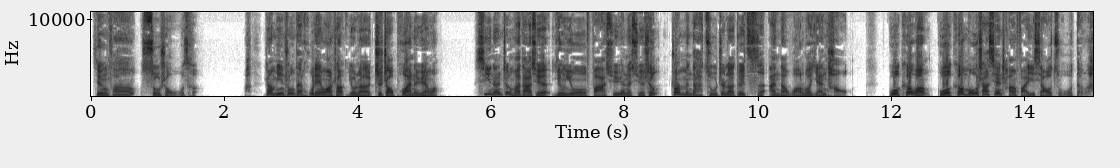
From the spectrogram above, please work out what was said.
警方束手无策，啊，让民众在互联网上有了支招破案的愿望。西南政法大学应用法学院的学生专门的组织了对此案的网络研讨，果壳网、果壳谋杀现场法医小组等啊，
